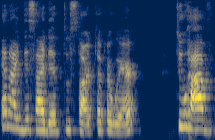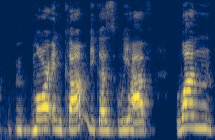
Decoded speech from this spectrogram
and I decided to start Tupperware to have more income because we have one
